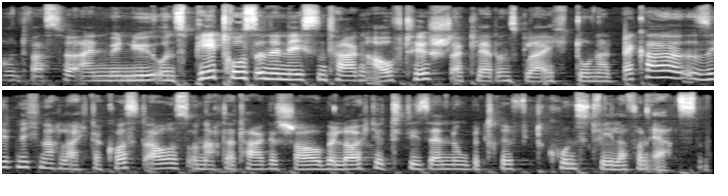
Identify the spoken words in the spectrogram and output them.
Und was für ein Menü uns Petrus in den nächsten Tagen auftischt, erklärt uns gleich Donat Becker. Sieht nicht nach leichter Kost aus und nach der Tagesschau beleuchtet die Sendung betrifft Kunstfehler von Ärzten.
